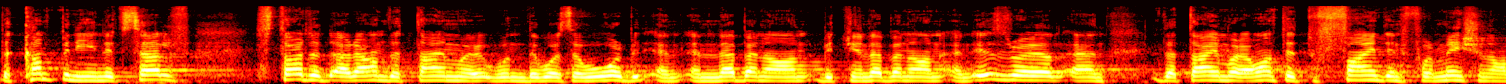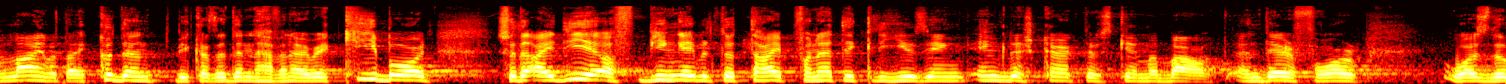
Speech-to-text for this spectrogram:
the company in itself started around the time when there was a war in, in, Lebanon, between Lebanon and Israel, and the time where I wanted to find information online, but I couldn't because I didn't have an Arabic keyboard. So the idea of being able to type phonetically using English characters came about, and therefore was the,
